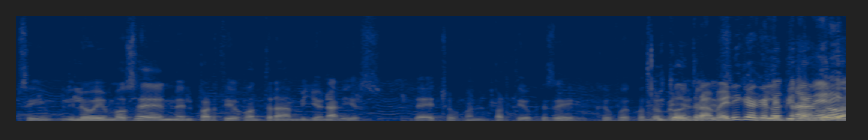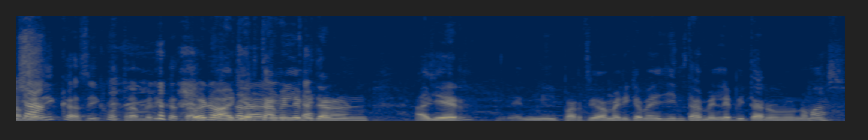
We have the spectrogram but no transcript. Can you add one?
Sí, y lo vimos en el partido contra Millonarios, de hecho, con el partido que se que fue contra y contra América que le pitaron dos. Contra América, sí, contra América también. Bueno, ayer también le pitaron ayer en el partido de América Medellín también le pitaron uno más.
